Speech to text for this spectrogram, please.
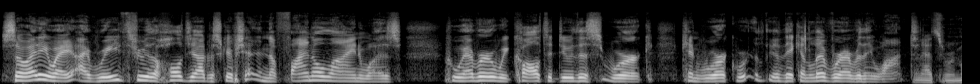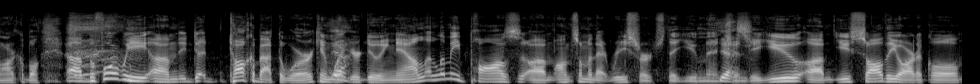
So anyway, I read through the whole job description, and the final line was, "Whoever we call to do this work can work. They can live wherever they want." That's remarkable. Uh, before we um, d- talk about the work and what you're doing now, let, let me pause um, on some of that research that you mentioned. Yes. You um, you saw the article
